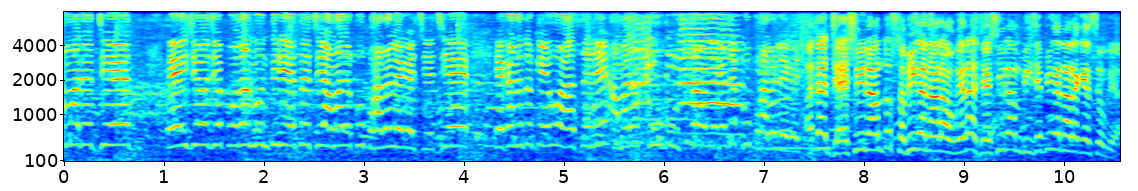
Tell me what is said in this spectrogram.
আমাদের যে এই যে যে প্রধানমন্ত্রী এসেছে আমাদের খুব ভালো লেগেছে যে এখানে তো কেউ আসেনি আমাদের খুব উৎসাহ লেগেছে খুব ভালো লেগেছে अच्छा जय श्री राम तो सभी का नारा हो गया ना जय श्री राम बीजेपी का नारा कैसे हो गया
